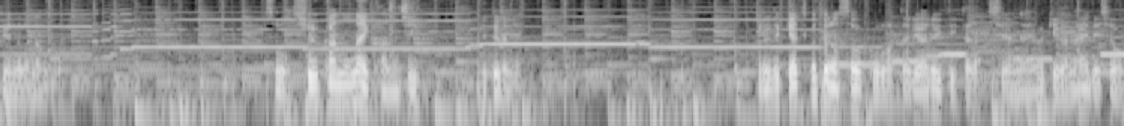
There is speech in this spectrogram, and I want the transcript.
ていうのが何個そう、習慣のない漢字出てるね。これだけあちこちの倉庫を渡り歩いていたら知らないわけがないでしょう。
